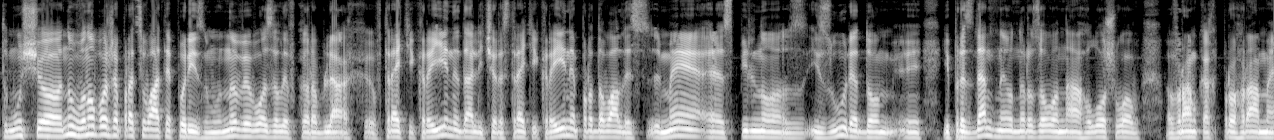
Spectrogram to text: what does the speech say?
Тому що ну воно може працювати по-різному. Ми вивозили в кораблях в треті країни, далі через треті країни продавали. Ми е, спільно з із урядом е, і президент неодноразово наголошував в рамках програми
